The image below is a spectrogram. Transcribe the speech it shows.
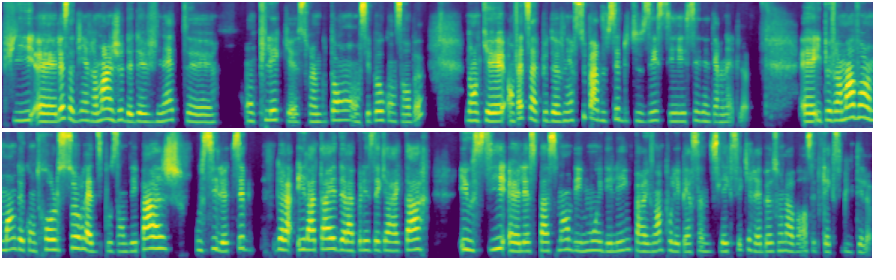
puis là, ça devient vraiment un jeu de devinette. on clique sur un bouton, on ne sait pas où on s'en va. Donc, en fait, ça peut devenir super difficile d'utiliser ces, ces Internet-là. Euh, il peut vraiment avoir un manque de contrôle sur la disposition des pages, aussi le type et la taille de la police des caractères et aussi euh, l'espacement des mots et des lignes, par exemple, pour les personnes dyslexiques qui auraient besoin d'avoir cette flexibilité-là.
